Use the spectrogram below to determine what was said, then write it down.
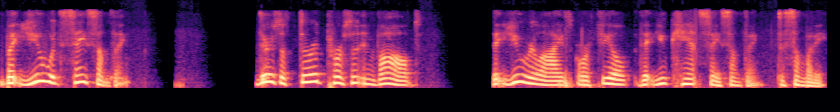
but you would say something. There's a third person involved that you realize or feel that you can't say something to somebody.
